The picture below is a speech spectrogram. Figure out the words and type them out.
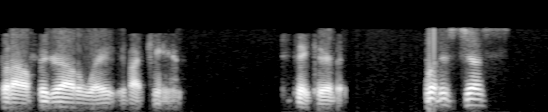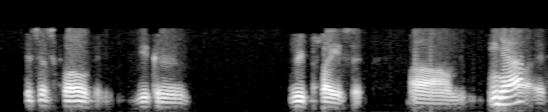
But I'll figure out a way if I can to take care of it. But it's just it's just clothing. You can replace it um, Yeah. uh, if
